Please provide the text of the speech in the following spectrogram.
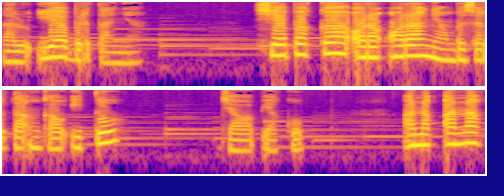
lalu ia bertanya, Siapakah orang-orang yang beserta engkau itu? Jawab Yakub, anak-anak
